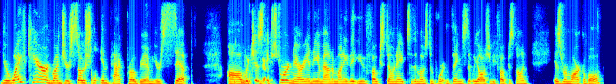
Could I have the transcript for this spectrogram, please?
Your wife Karen runs your social impact program, your SIP, uh, Mhm, which is yeah. extraordinary. And the amount of money that you folks donate to the most important things that we all should be focused on is remarkable.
